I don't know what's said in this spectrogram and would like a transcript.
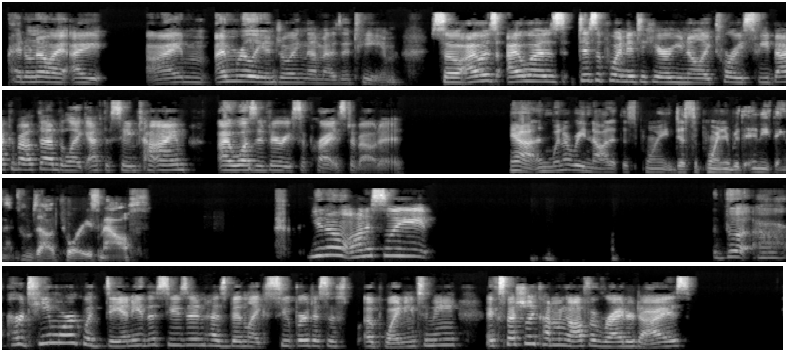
i don't know. I i i'm i'm really enjoying them as a team. So i was i was disappointed to hear you know like tori's feedback about them but like at the same time i wasn't very surprised about it. Yeah and when are we not at this point disappointed with anything that comes out of tori's mouth? You know honestly the her teamwork with Danny this season has been like super disappointing to me, especially coming off of Ride or Dies.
